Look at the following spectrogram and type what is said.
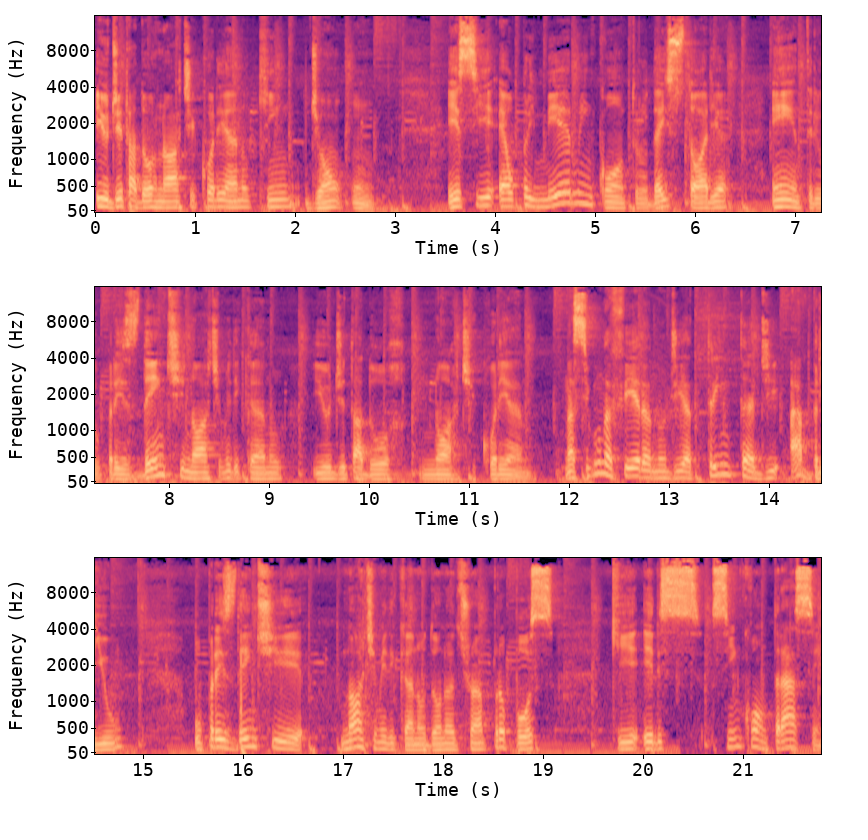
e o ditador norte-coreano Kim Jong-un. Esse é o primeiro encontro da história entre o presidente norte-americano e o ditador norte-coreano. Na segunda-feira, no dia 30 de abril, o presidente norte-americano Donald Trump propôs que eles se encontrassem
